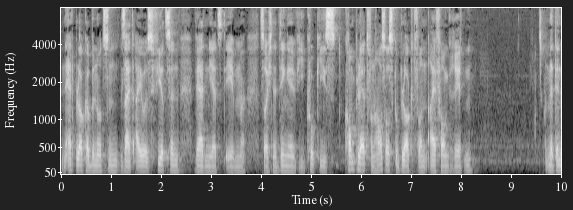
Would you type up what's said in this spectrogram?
einen Adblocker benutzen. Seit iOS 14 werden jetzt eben solche Dinge wie Cookies komplett von Haus aus geblockt von iPhone-Geräten mit, den,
